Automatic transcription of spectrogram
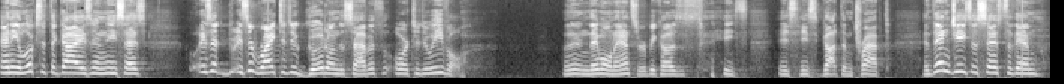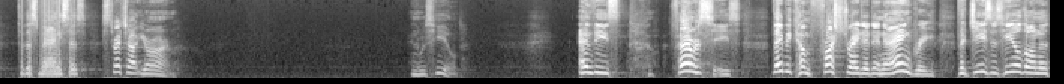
and he looks at the guys, and he says, is it, is it right to do good on the Sabbath or to do evil? And they won't answer because he's, he's, he's got them trapped. And then Jesus says to them, to this man, he says, Stretch out your arm. And was healed. And these Pharisees, they become frustrated and angry that Jesus healed on the,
